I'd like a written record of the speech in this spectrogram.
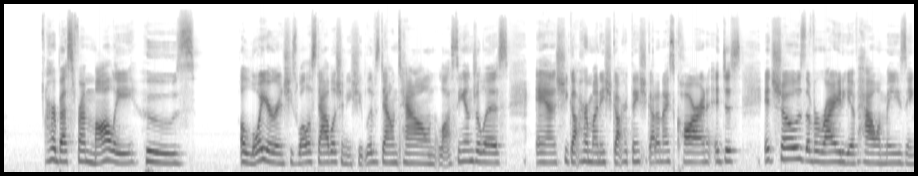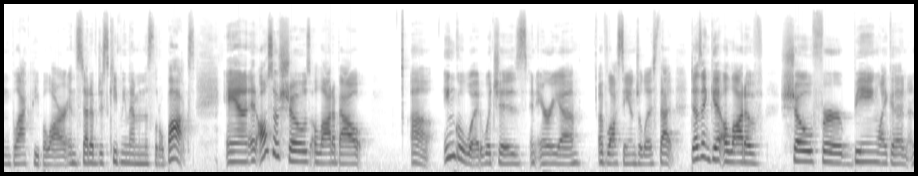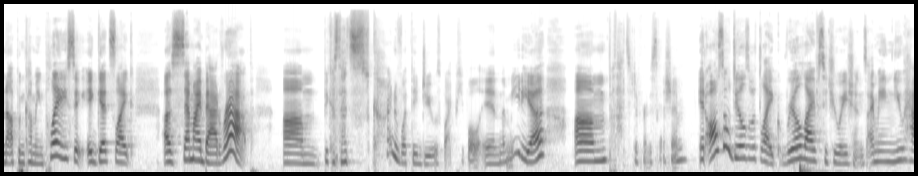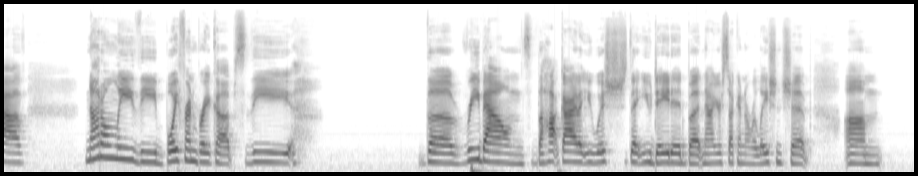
her best friend Molly, who's a lawyer and she's well established and she lives downtown Los Angeles and she got her money, she got her things, she got a nice car and it just it shows a variety of how amazing black people are instead of just keeping them in this little box. And it also shows a lot about uh Inglewood, which is an area of Los Angeles that doesn't get a lot of show for being like an, an up and coming place, it, it gets like a semi bad rap um, because that's kind of what they do with black people in the media. Um, but that's a different discussion. It also deals with like real life situations. I mean, you have not only the boyfriend breakups, the the rebounds, the hot guy that you wish that you dated, but now you're stuck in a relationship. Um,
